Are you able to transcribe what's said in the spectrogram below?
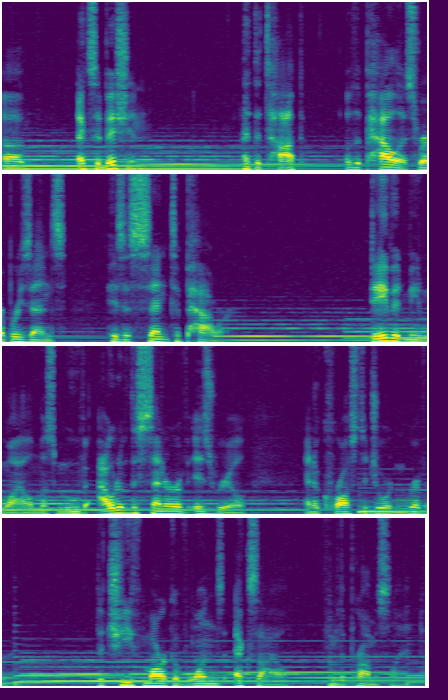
uh, exhibition at the top of the palace represents his ascent to power. David, meanwhile, must move out of the center of Israel and across the Jordan River, the chief mark of one's exile from the Promised Land.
